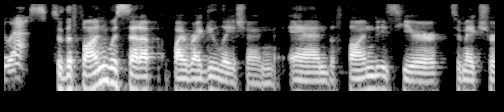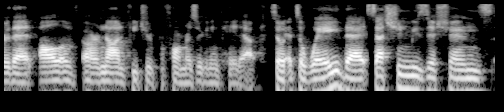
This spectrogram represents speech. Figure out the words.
US. So the fund was set up by regulation, and the fund is here to make sure that all of our non featured performers are getting paid out. So it's a way that session musicians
